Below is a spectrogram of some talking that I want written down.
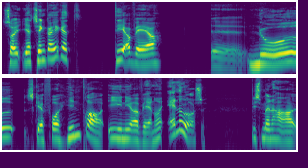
så jeg tænker ikke, at det at være øh, noget skal forhindre en i at være noget andet også. Hvis man har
